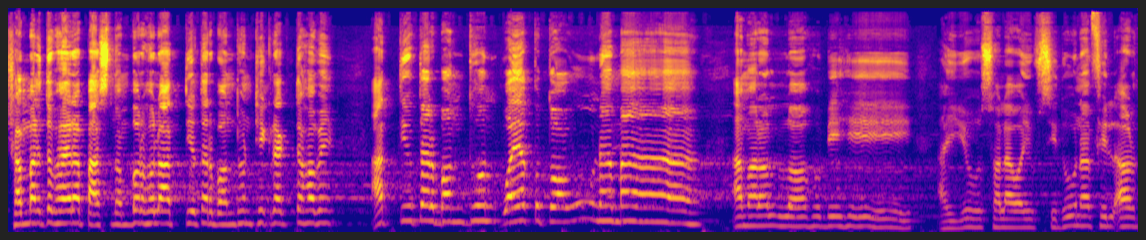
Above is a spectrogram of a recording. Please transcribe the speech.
সম্মানিত ভাইয়েরা, পাঁচ নম্বর হলো আত্মীয়তার বন্ধন ঠিক রাখতে হবে। আত্মীয়তার বন্ধন আমার আল্লাহ বিহি, আইয়ু সালা ওয়াইফসিদুনা ফিল আর্দ,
